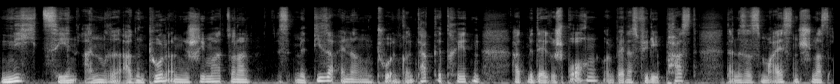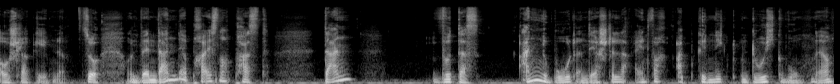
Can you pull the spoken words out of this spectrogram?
nicht zehn andere Agenturen angeschrieben hat, sondern ist mit dieser einen Agentur in Kontakt getreten, hat mit der gesprochen und wenn das für die passt, dann ist das meistens schon das Ausschlaggebende. So, und wenn dann der Preis noch passt, dann wird das Angebot an der Stelle einfach abgenickt und durchgewunken. Ja.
